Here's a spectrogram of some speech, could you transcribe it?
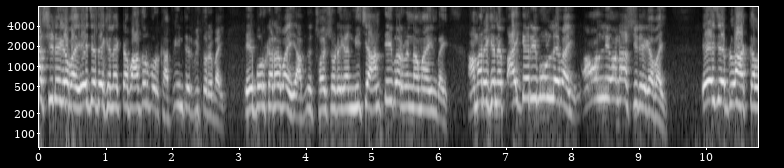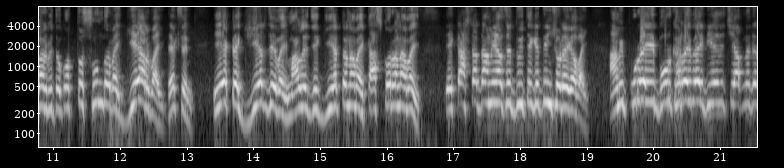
আশি টাকা ভাই এই যে দেখেন একটা বাদর বোরখা প্রিন্টের ভিতরে ভাই। এই বোরখাটা ভাই আপনি ছয়শো টাকার নিচে আনতেই পারবেন না মাইন ভাই। আমার এখানে পাইকারি মূল্যে ভাই অনলি ওয়ান আশি টাকা ভাই। এই যে ব্ল্যাক কালার ভিতর কত সুন্দর ভাই গিয়ার ভাই দেখছেন? এই একটা গিয়ার যে ভাই মালের যে গিয়ারটা না ভাই কাজ করে না ভাই। এই কাজটার দামে আছে দুই থেকে তিনশো টাকা ভাই। আমি পুরো এই বোরখাটাই ভাই দিয়ে দিচ্ছি আপনাদের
